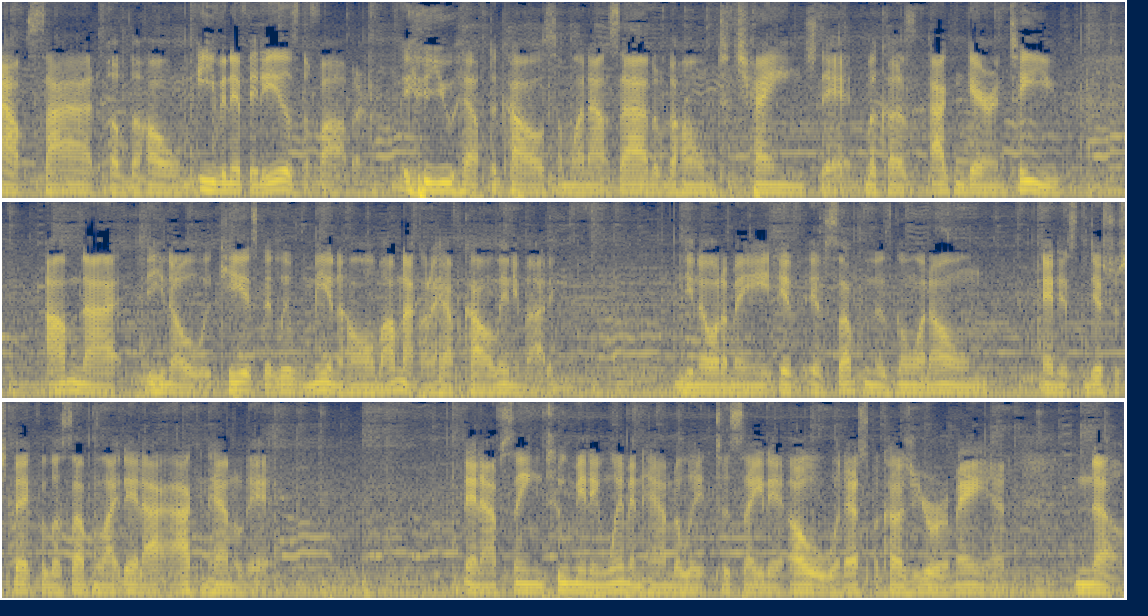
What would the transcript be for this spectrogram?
outside of the home even if it is the father you have to call someone outside of the home to change that because i can guarantee you i'm not you know kids that live with me in the home i'm not going to have to call anybody you know what I mean? If if something is going on and it's disrespectful or something like that, I, I can handle that. And I've seen too many women handle it to say that, oh, well, that's because you're a man. No,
